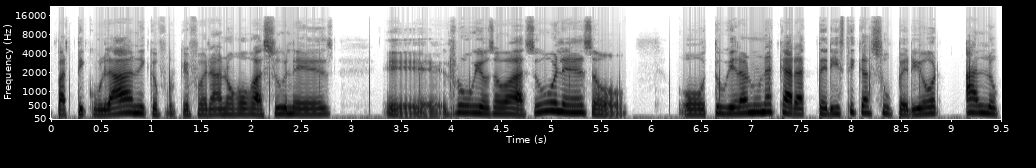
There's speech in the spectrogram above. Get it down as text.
particular, ni que porque fueran ojos azules, eh, rubios ojos azules, o, o, tuvieran una característica superior a, lo,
